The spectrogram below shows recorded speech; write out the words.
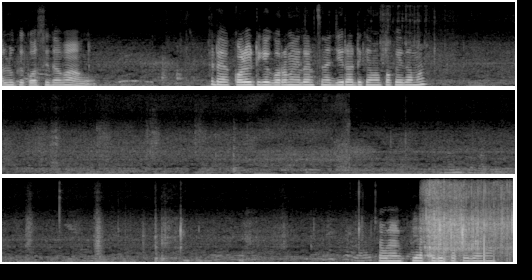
ଆଲୁକେ କଷିଦେବା ଆଉ ଏଇଟା କଡ଼େଇ ଟିକେ ଗରମ ହେଇଗଲାଣି ସିନା ଜିରା ଟିକେ ଆମେ ପକାଇଦେମା ତାପରେ ପିଆଜ ଟିକେ ପକାଇଦେମା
